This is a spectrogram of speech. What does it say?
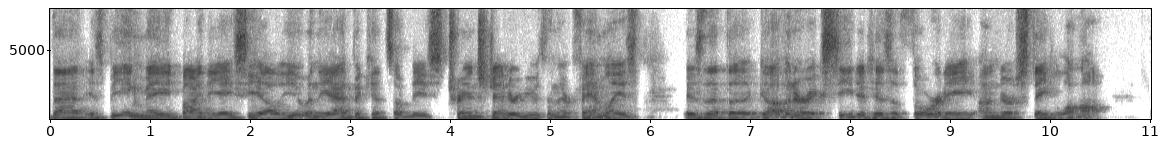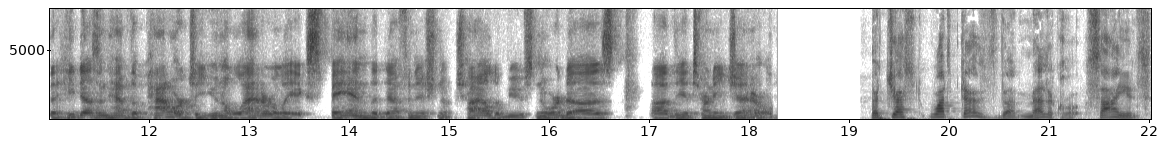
that is being made by the ACLU and the advocates of these transgender youth and their families is that the governor exceeded his authority under state law, that he doesn't have the power to unilaterally expand the definition of child abuse, nor does uh, the attorney general. But just what does the medical science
